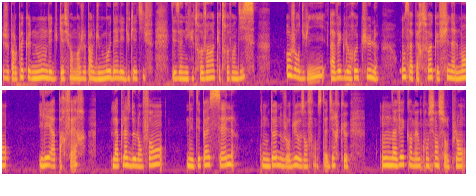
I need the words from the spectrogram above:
je parle pas que de mon éducation, moi je parle du modèle éducatif des années 80-90, aujourd'hui, avec le recul, on s'aperçoit que finalement, il est à parfaire. La place de l'enfant n'était pas celle qu'on donne aujourd'hui aux enfants. C'est-à-dire que on avait quand même conscience sur le plan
